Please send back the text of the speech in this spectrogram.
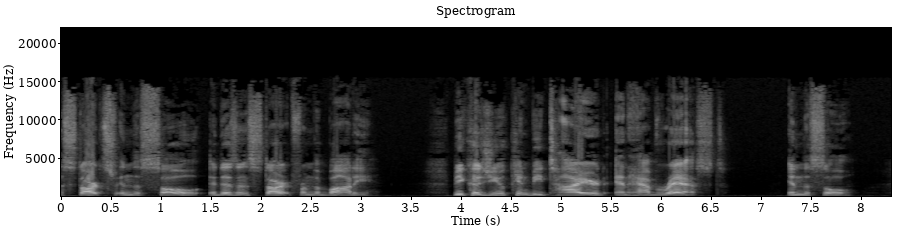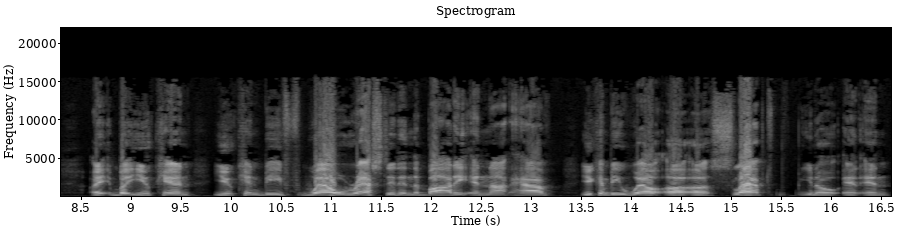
starts in the soul. It doesn't start from the body. Because you can be tired and have rest in the soul. Eh, but you can you can be well rested in the body and not have you can be well uh, uh, slept you know and and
